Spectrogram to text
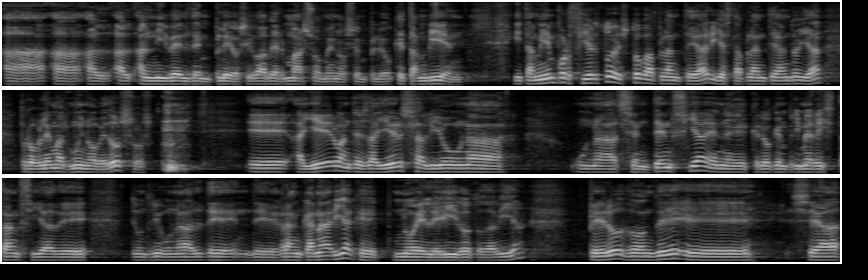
al, nivel de empleo, si va a haber más o menos empleo, que también. Y también, por cierto, esto va a plantear, y está planteando ya, problemas muy novedosos. Eh, ayer o antes de ayer salió una, sentencia, en, eh, creo que en primera instancia de, un tribunal de, Gran Canaria, que no he leído todavía, pero donde... Eh, se ha,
